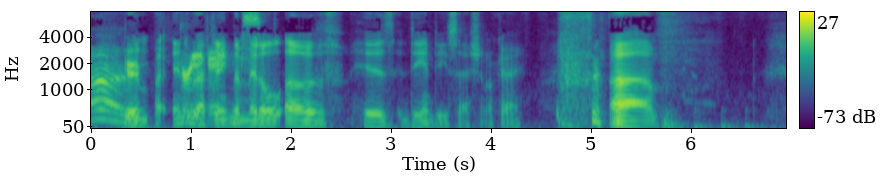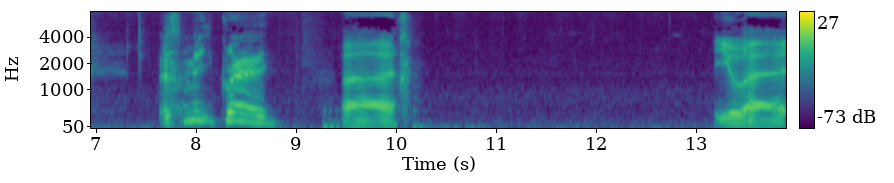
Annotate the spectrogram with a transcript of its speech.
Oh, You're im- interrupting the middle of his D and D session. Okay. um. It's me, Craig. Uh. You uh,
